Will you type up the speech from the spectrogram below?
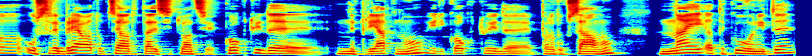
а, осребряват от цялата тази ситуация. Колкото и да е неприятно или колкото и да е парадоксално, най-атакуваните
